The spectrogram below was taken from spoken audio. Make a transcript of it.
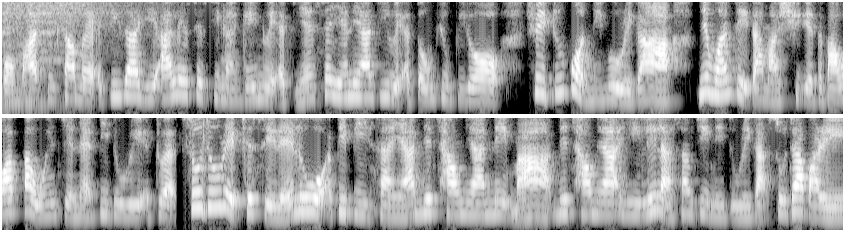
ပေါ်မှာတိဆောက်မဲ့အကြီးစားရေအားလျက်စစ်စီမံကိန်းတွေအပြင်ဆက်ရန်ရာကြီးတွေအသုံးပြုပြီးတော့ရွှေတူးပေါ်နေမှုတွေကမြစ်ဝမ်းဒေသမှာရှိတဲ့တဘာဝပတ်ဝန်းကျင်နဲ့ပြည်သူတွေအတွက်စိုးကျိုးတွေဖြစ်စေတယ်လို့အပြည်ပြည်ဆိုင်ရာမြစ်ချောင်းများနေ့မှာမြစ်ချောင်းများအရေးလေးလာစောင့်ကြည့်နေသူတွေကဆိုကြပါတယ်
